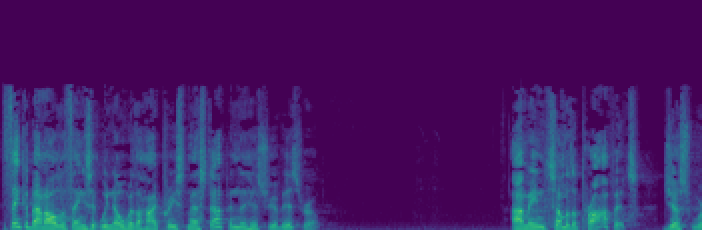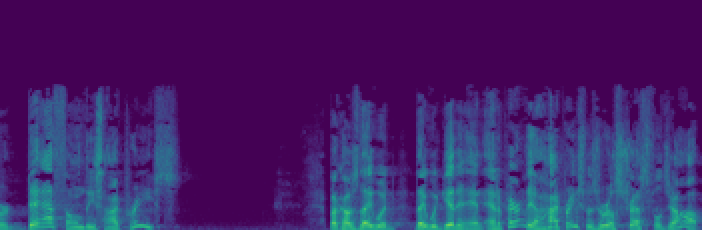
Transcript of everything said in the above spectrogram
Think about all the things that we know where the high priest messed up in the history of Israel. I mean, some of the prophets just were death on these high priests. Because they would, they would get it, and, and apparently a high priest was a real stressful job.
